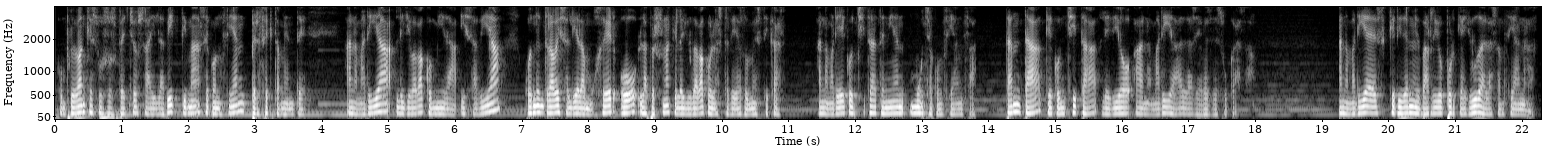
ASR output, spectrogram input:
Comprueban que su sospechosa y la víctima se conocían perfectamente. Ana María le llevaba comida y sabía cuando entraba y salía la mujer o la persona que le ayudaba con las tareas domésticas. Ana María y Conchita tenían mucha confianza, tanta que Conchita le dio a Ana María las llaves de su casa. Ana María es querida en el barrio porque ayuda a las ancianas.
